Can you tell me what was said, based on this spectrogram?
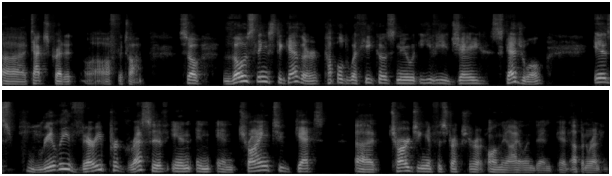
uh, tax credit off the top. So those things together, coupled with HECO's new EVJ schedule, is really very progressive in in in trying to get uh, charging infrastructure on the island and, and up and running.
